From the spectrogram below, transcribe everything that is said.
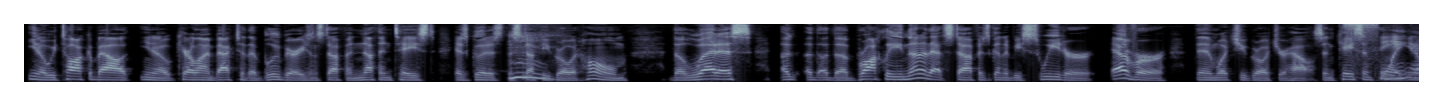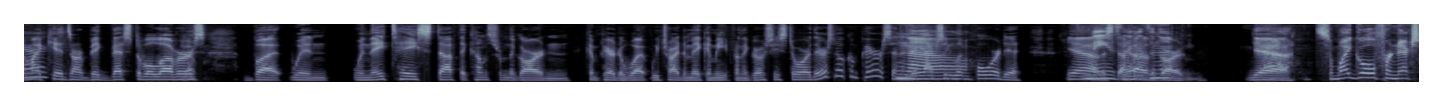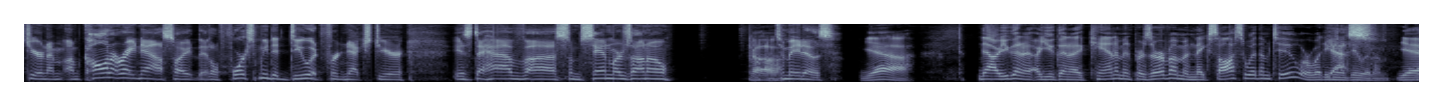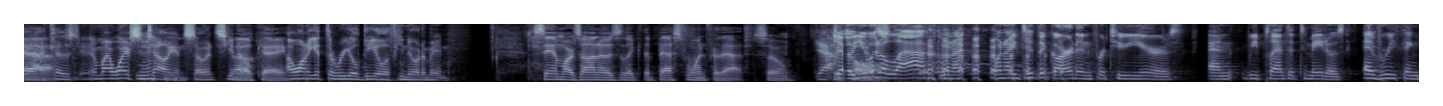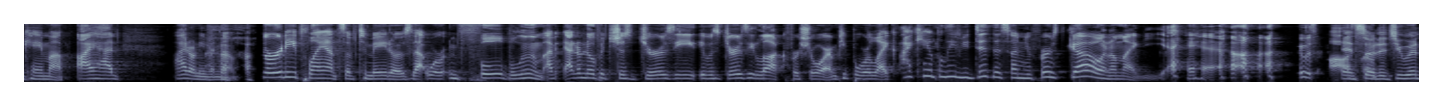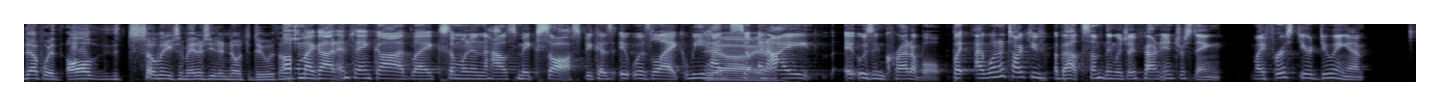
you know, we talk about, you know, Caroline, back to the blueberries and stuff, and nothing tastes as good as the stuff you Mm. grow at home. The lettuce, uh, uh, the, the broccoli, none of that stuff is going to be sweeter ever than what you grow at your house. And case in point, See, you know, my kids aren't big vegetable lovers, but when when they taste stuff that comes from the garden compared to what we tried to make them eat from the grocery store, there's no comparison. And they actually look forward to, yeah, the stuff out of the it? garden. Yeah. So my goal for next year, and I'm I'm calling it right now, so I, it'll force me to do it for next year, is to have uh, some San Marzano Oh, tomatoes. yeah. Now, are you gonna are you gonna can them and preserve them and make sauce with them too, or what are you gonna do with them? Yeah, Yeah. because my wife's. Italian, so it's you know okay. I want to get the real deal if you know what I mean. San Marzano is like the best one for that. So mm. Yeah. Joe, you would have laughed when I when I did the garden for two years and we planted tomatoes. Everything came up. I had, I don't even know, thirty plants of tomatoes that were in full bloom. I, I don't know if it's just Jersey. It was Jersey luck for sure. And people were like, "I can't believe you did this on your first go." And I'm like, "Yeah, it was awesome." and so did you end up with all the, so many tomatoes you didn't know what to do with them? Oh my god! And thank God, like someone in the house makes sauce because it was like we had, Yeah, so, and. I, it was incredible. But I want to talk to you about something which I found interesting. My first year doing it,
